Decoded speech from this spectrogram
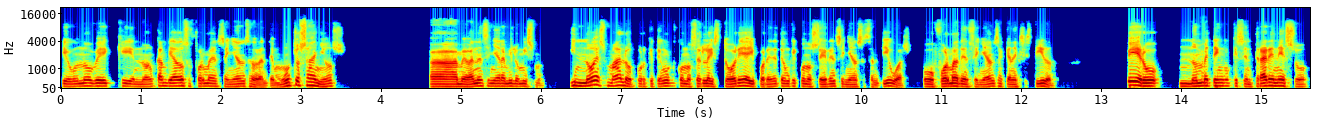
que uno ve que no han cambiado su forma de enseñanza durante muchos años, uh, me van a enseñar a mí lo mismo. Y no es malo porque tengo que conocer la historia y por ende tengo que conocer enseñanzas antiguas o formas de enseñanza que han existido. Pero no me tengo que centrar en eso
